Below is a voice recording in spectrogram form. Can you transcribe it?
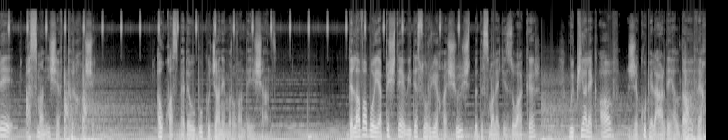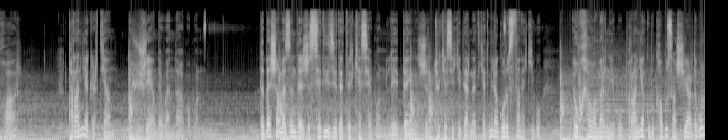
Lê esman îşev pir xweşik bû. Ewqas bedew bû ku canê mirovan diêşand. Di lavaboya piştê wî dest û rûyê xwe şûşt, bi dismalekî ziwa kir, wî piyalek av, Ji ku pêl erdê hilda ve xwar, piraniya girtiyan di hûjreyan de wenda bûbûn. Di beşa mezin de ji sedî zêdetir kes hebûn, lê deng ji tu kesekî dernediket. Mîna goristanekî bû. Ew xewa mirinê bû. Piraniya ku bi kabûsan şiyar dibûn,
